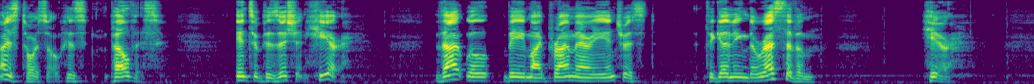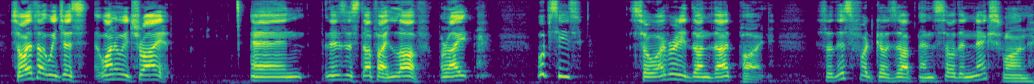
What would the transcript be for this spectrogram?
not his torso, his pelvis into position here, that will be my primary interest to getting the rest of him here. So I thought we just, why don't we try it? And this is stuff I love, all right? Whoopsies. So I've already done that part. So this foot goes up, and so the next one,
